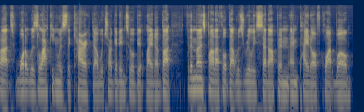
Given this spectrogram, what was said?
but what it was lacking was the character, which I'll get into a bit later. But for the most part, I thought that was really set up and, and paid off quite well.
